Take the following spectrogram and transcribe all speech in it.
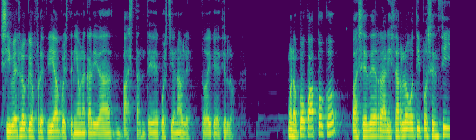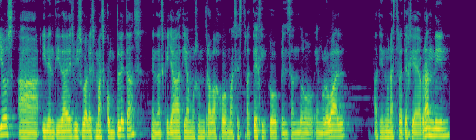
si ves lo que ofrecía, pues tenía una calidad bastante cuestionable, todo hay que decirlo. Bueno, poco a poco pasé de realizar logotipos sencillos a identidades visuales más completas, en las que ya hacíamos un trabajo más estratégico, pensando en global, haciendo una estrategia de branding,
